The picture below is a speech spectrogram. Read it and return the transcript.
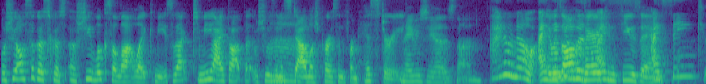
well, she also goes, she goes, oh, she looks a lot like me. So that to me, I thought that she was an hmm. established person from history, Maybe she is then. I don't know. I It think was all was, very I- confusing. I think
